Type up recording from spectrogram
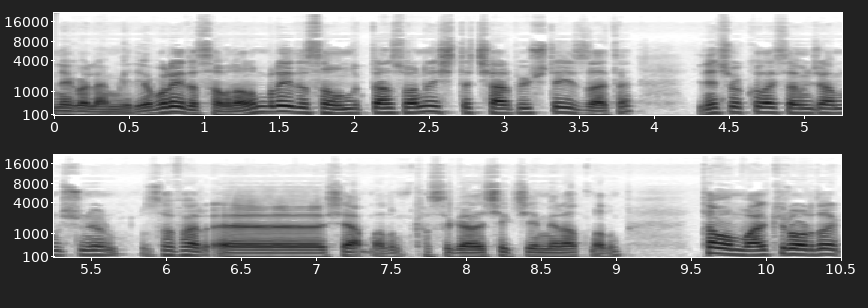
Yine golem geliyor. Burayı da savunalım. Burayı da savunduktan sonra işte çarpı 3'teyiz zaten. Yine çok kolay savunacağımı düşünüyorum. Bu sefer eee, şey yapmadım. Kasırgayla çekeceğim yere atmadım. Tamam Valkyrie orada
